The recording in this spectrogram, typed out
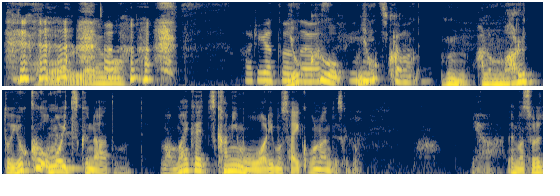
これも、ありがとうございます。よくをフェニチカまで。うん、あの、まるっとよく思いつくなと思って。まあ、毎回つかみも終わりも最高なんですけど。いやーでもそれ、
